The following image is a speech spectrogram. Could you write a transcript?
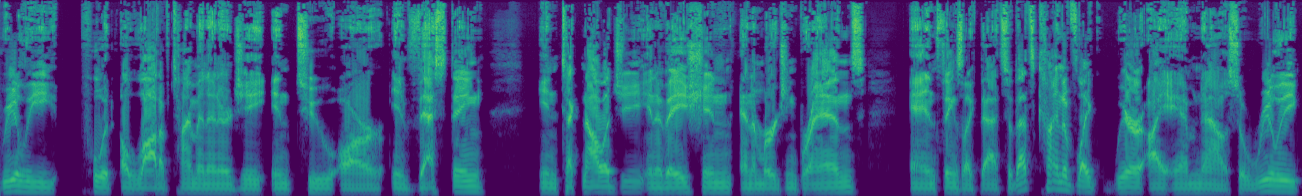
really put a lot of time and energy into our investing in technology, innovation, and emerging brands and things like that. So that's kind of like where I am now. So really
